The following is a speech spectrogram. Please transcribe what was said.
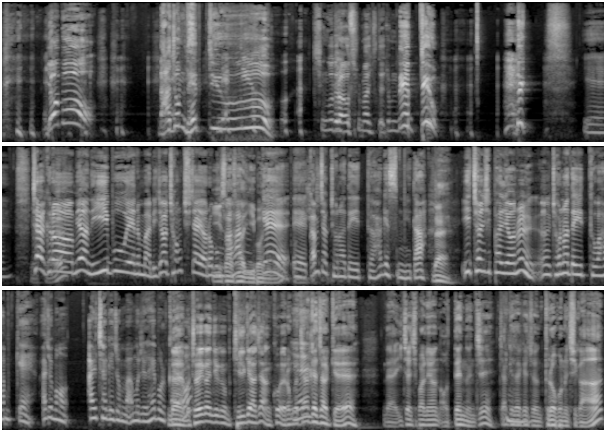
여보! 나 좀 냅듀! 친구들하고 술 마실 때 좀 냅듀! 예. 자, 그러면 2부에는 말이죠. 청취자 여러분과 2442 번님이 함께 예. 깜짝 전화데이트 하겠습니다. 네. 2018년을 전화데이트와 함께 아주 뭐 알차게 좀 마무리를 해볼까요? 네, 뭐 저희가 그 길게 하지 않고 여러분과 예. 짧게 짧게 네, 2018년 어땠는지 짧게 짧게 좀 들어보는 시간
